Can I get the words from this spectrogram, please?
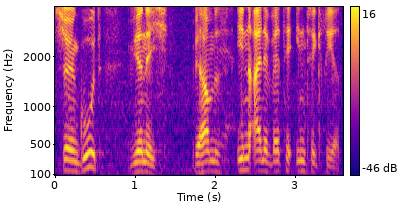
schön gut. Wir nicht. Wir haben es in eine Wette integriert.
